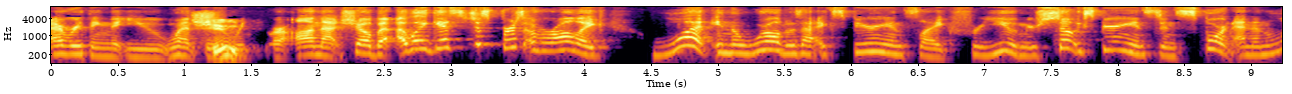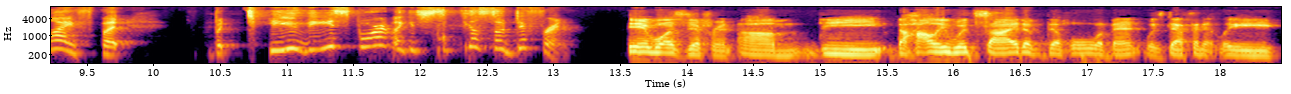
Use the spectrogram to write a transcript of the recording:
everything that you went through Shoot. when you were on that show. But I, well, I guess just first overall, like what in the world was that experience like for you? I mean, you're so experienced in sport and in life, but but TV sport, like it just feels so different. It was different. Um, the the Hollywood side of the whole event was definitely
